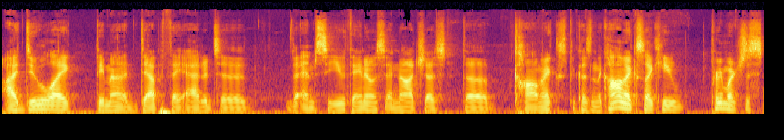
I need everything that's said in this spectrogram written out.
I do like the amount of depth they added to the MCU Thanos, and not just the comics. Because in the comics, like he pretty much just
